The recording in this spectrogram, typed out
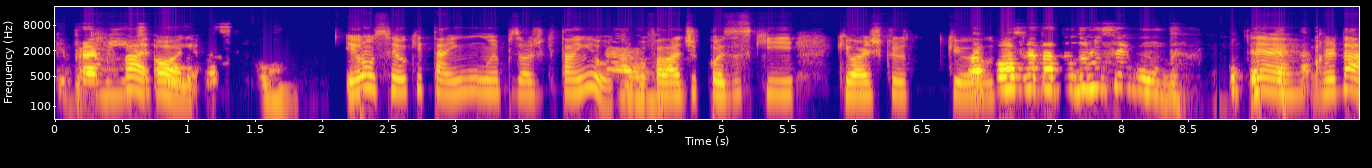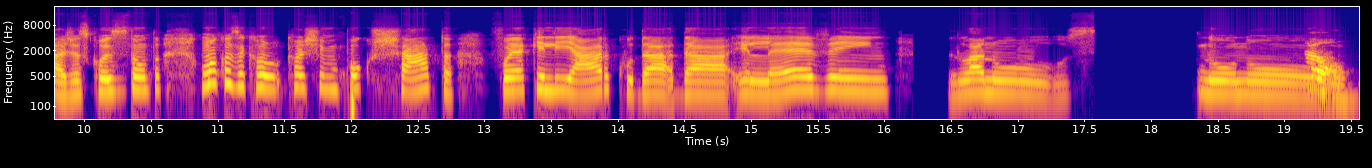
que pra mim, Ai, tipo, olha vacilou. eu não sei o que tá em um episódio, que tá em outro. Eu vou Hã. falar de coisas que que eu acho que que eu Aposto que tá tudo no segundo. É, verdade, as coisas estão tão uma coisa que eu que eu achei um pouco chata, foi aquele arco da da Eleven lá nos no no Então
